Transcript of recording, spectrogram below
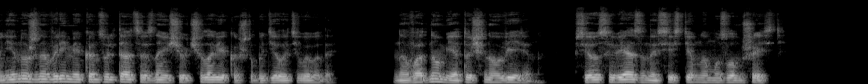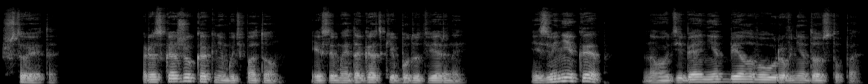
мне нужно время консультации знающего человека, чтобы делать выводы. Но в одном я точно уверен. Все связано с системным узлом 6. Что это? Расскажу как-нибудь потом, если мои догадки будут верны. Извини, Кэп, но у тебя нет белого уровня доступа.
